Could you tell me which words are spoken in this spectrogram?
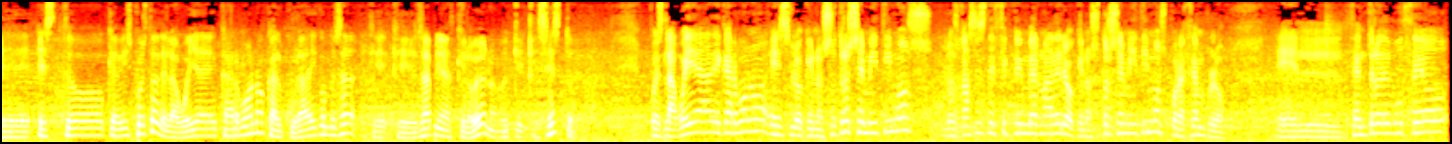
Eh, esto que habéis puesto de la huella de carbono calculada y compensada, que, es la primera vez que lo veo, ¿no? ¿Qué, qué es esto? Pues la huella de carbono es lo que nosotros emitimos, los gases de efecto invernadero que nosotros emitimos, por ejemplo, el centro de buceo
